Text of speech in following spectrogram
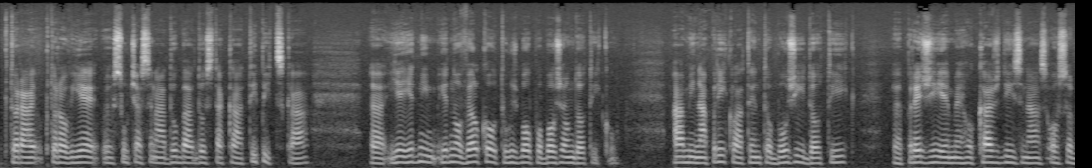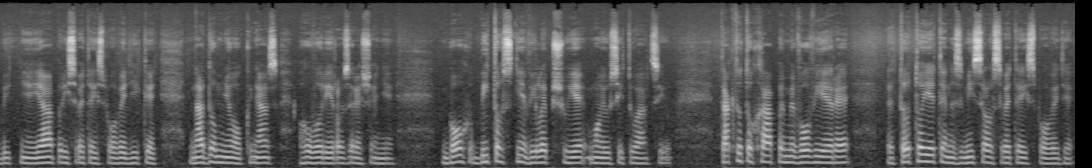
ktorá, ktorou je súčasná doba dosť taká typická, e, je jedným, jednou veľkou túžbou po Božom dotyku. A my napríklad tento Boží dotyk e, prežijeme ho každý z nás osobitne. Ja pri Svetej spovedi, keď nado mňou kňaz hovorí rozrešenie. Boh bytostne vylepšuje moju situáciu. Takto to chápeme vo viere. Toto je ten zmysel Svetej spovede.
